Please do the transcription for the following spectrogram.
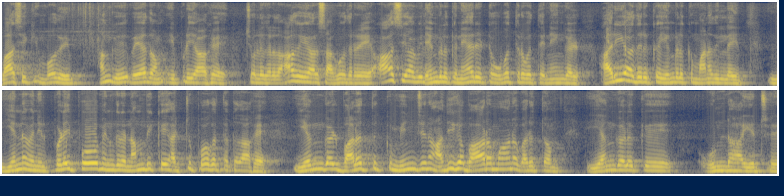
வாசிக்கும்போது அங்கு வேதம் இப்படியாக சொல்லுகிறது. ஆகையால் சகோதரரே ஆசியாவில் எங்களுக்கு நேரிட்ட உபத்திரவத்தை நீங்கள் அறியாதிருக்க எங்களுக்கு மனதில்லை. என்னவெனில் பிழைப்போம் என்கிற நம்பிக்கை அற்று போகத்தக்கதாக எங்கள் பலத்துக்கு மிஞ்சின அதிக பாரமான வருத்தம் எங்களுக்கு உண்டாயிற்று.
